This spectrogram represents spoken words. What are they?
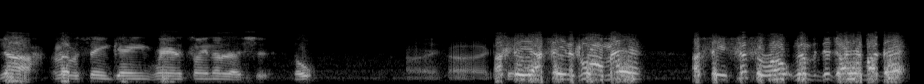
Nah, I never seen Game, ran into none of that shit. Nope. Alright, alright. I seen, I seen his little man. I seen Cicero. Remember? Did y'all hear about that?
